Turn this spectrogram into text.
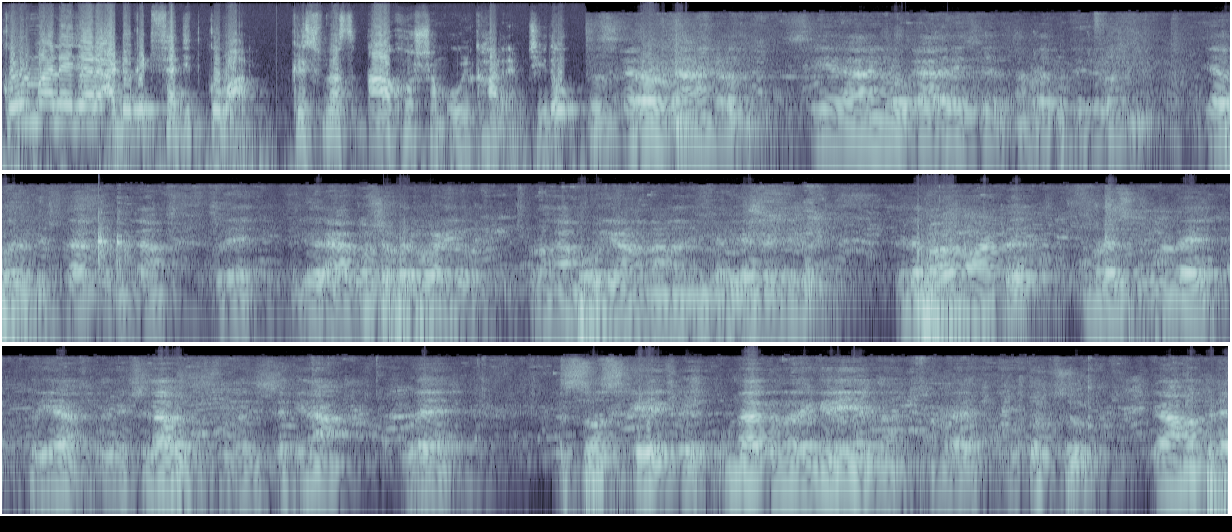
School manager advocate Sajith Kumar Christmas ആഘോഷം ഉദ്ഘാടനം ചെയ്തു. ഗാനങ്ങളും ഗാനങ്ങളും ഒക്കെ ആലപിച്ച് നമ്മുടെ കുട്ടികളും അധ്യാപകരും രക്ഷിതാക്കളും എല്ലാം ഇവിടെ വലിയൊരു ആഘോഷ പരിപാടികൾ തുടങ്ങാൻ പോവുകയാണെന്നാണ് എനിക്ക് അറിയാൻ കഴിഞ്ഞത്. ഇതിന്റെ ഭാഗമായിട്ട് നമ്മുടെ സ്കൂളിലെ പ്രിയ ഒരു രക്ഷിതാവ് ശ്രീമതി ഷെഫിന ഇവിടെ ക്രിസ്മസ് കേക്ക് ഉണ്ടാക്കുന്നത് എങ്ങനെയെന്ന് നമ്മുടെ കൊച്ചു ഗ്രാമത്തിലെ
